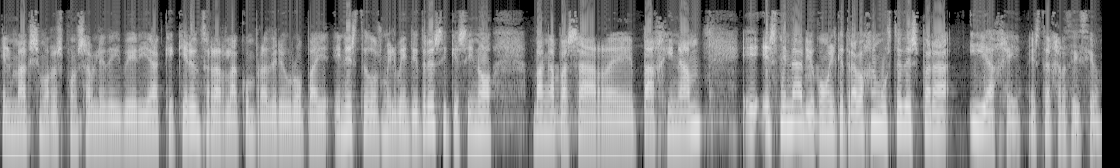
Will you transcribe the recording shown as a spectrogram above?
el máximo responsable de Iberia que quieren cerrar la compra de Europa en este 2023 y que si no van a pasar eh, página. Eh, escenario con el que trabajan ustedes para IAG, este ejercicio.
